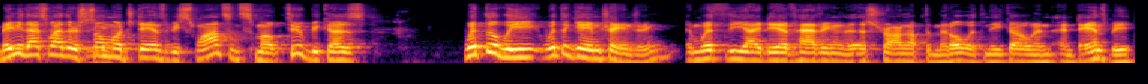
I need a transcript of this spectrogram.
Maybe that's why there's so yeah. much Dansby Swanson smoke too, because with the lead, with the game changing, and with the idea of having a strong up the middle with Nico and, and Dansby,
